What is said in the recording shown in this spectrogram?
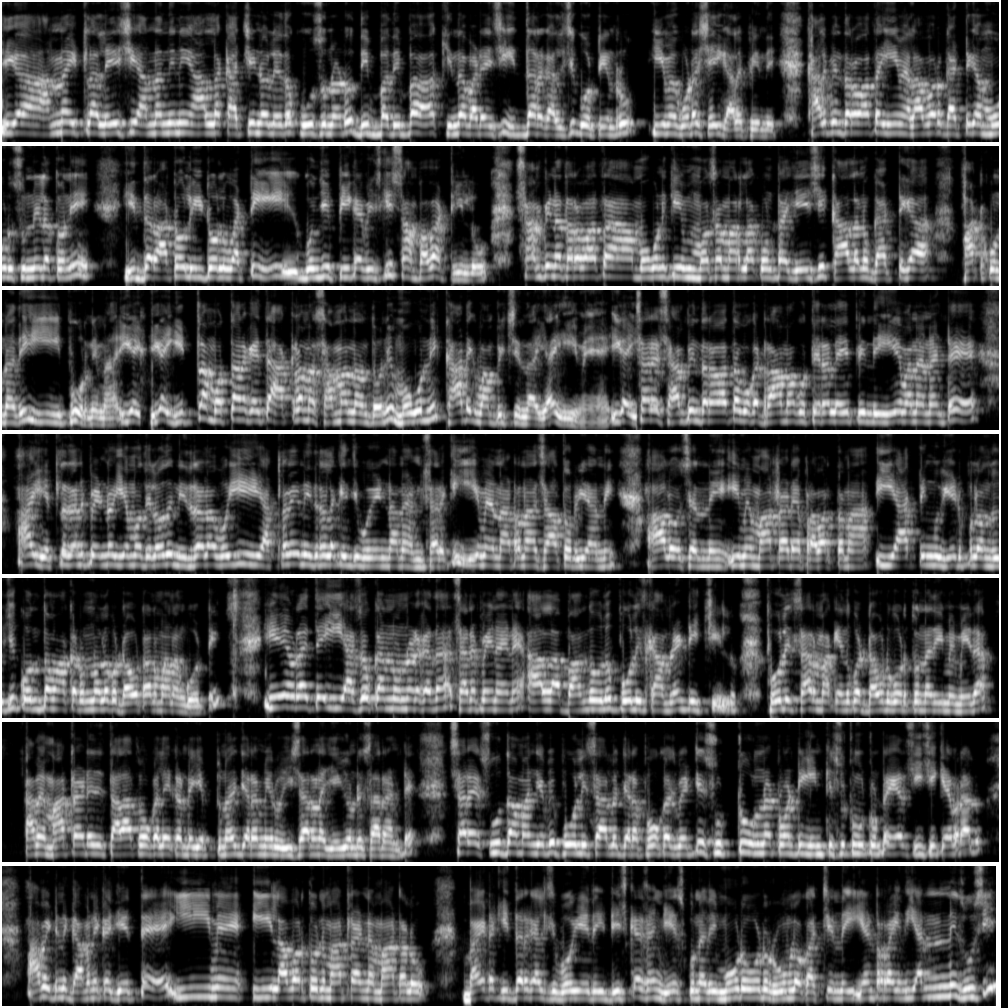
ఇక అన్న ఇట్లా లేచి అన్నం తిని వాళ్ళకి వచ్చిండో లేదో కూర్చున్నాడు దిబ్బ దిబ్బ కింద పడేసి ఇద్దరు కలిసి కొట్టిండ్రు. ఈమె కూడా చేయి కలిపింది. కలిపిన తర్వాత ఈమె లవర్ గట్టిగా మూడు సున్నీలతోని ఇద్దరు అటోలు ఇటోలు పట్టి గుంజి పీక విసికి చంప పట్టిళ్ళు చంపిన తర్వాత ఆ మొగునికి మొసమరలకుంటా చేసి కాళ్ళను గట్టిగా పట్టుకున్నది ఈ పూర్ణిమ. ఇక ఇక ఇట్లా మొత్తానికైతే అక్రమ సంబంధంతో మొగుడిని కాటికి పంపించింది అయ్యా ఈమె. ఇక సరే చంపిన తర్వాత ఒక డ్రామాకు తెరలేపింది ఏమనంటే అంటే ఎట్లా చనిపోయిండో ఏమో తెలియదు నిద్రలో పోయి అట్లనే నిద్రలకించి పోయిండని అనేసరికి ఈమె నటన చాతుర్యాన్ని ఆలోచనని ఈమె మాట్లాడే ప్రవర్తన ఈ యాక్టింగ్ ఏడుపులను చూసి కొంత అక్కడ ఉన్న వాళ్ళకు డౌట్ అనుమానం కొట్టి ఎవరైతే ఈ అశోక్ అన్న ఉన్నాడు కదా చనిపోయిన ఆయన వాళ్ళ బంధువులు పోలీస్ కంప్లైంట్ ఇచ్చిళ్ళు. పోలీస్ సార్ మాకు ఎందుకో డౌట్ కొడుతున్నది ఈమె మీద. ఆమె మాట్లాడేది తలాతోక లేకుండా చెప్తున్నది. జర మీరు విచారణ చేయండి సార్ అంటే సరే చూద్దామని చెప్పి పోలీస్ సార్లు జర ఫోకస్ పెట్టి చుట్టూ ఉన్నటువంటి ఇంటి చుట్టుముట్టు ఉంటాయి కదా సీసీ కెమెరాలు. వీటిని గమనిక చేస్తే ఈమె ఈ లవర్తో మాట్లాడిన మాటలు బయటకి ఇద్దరు కలిసి పోయేది డిస్కషన్ చేసుకున్నది మూడోడు రూమ్లోకి వచ్చింది ఎంటర్ అయింది ఇవన్నీ చూసి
